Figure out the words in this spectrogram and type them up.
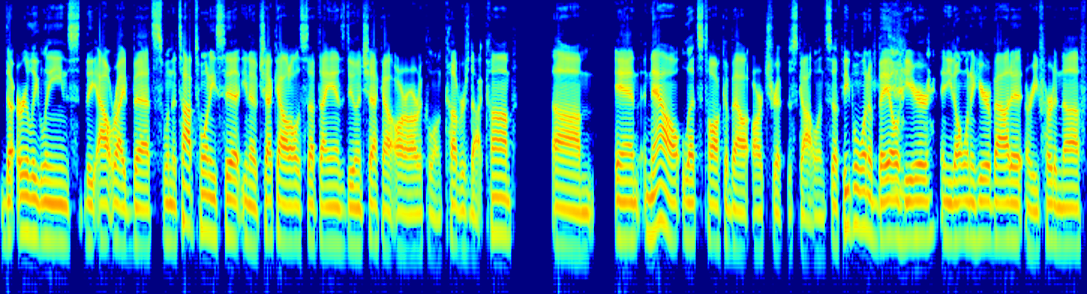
the early leans, the outright bets. When the top twenties hit, you know, check out all the stuff Diane's doing. Check out our article on Covers.com. Um, and now let's talk about our trip to Scotland. So if people want to bail here and you don't want to hear about it, or you've heard enough,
